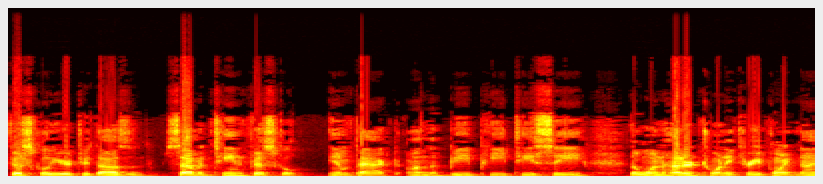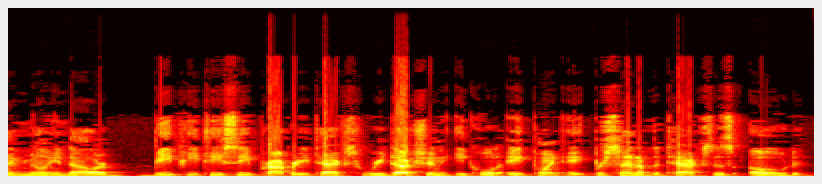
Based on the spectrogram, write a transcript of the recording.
Fiscal year 2017 fiscal impact on the BPTC, the $123.9 million BPTC property tax reduction equaled 8.8% of the taxes owed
